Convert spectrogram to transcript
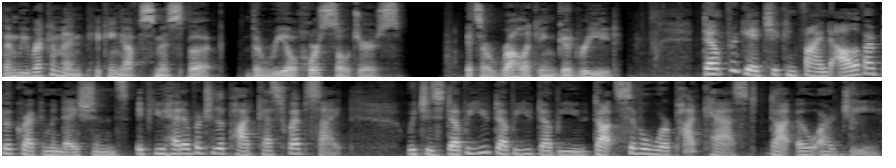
then we recommend picking up Smith's book, The Real Horse Soldiers. It's a rollicking good read. Don't forget you can find all of our book recommendations if you head over to the podcast website, which is www.civilwarpodcast.org.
